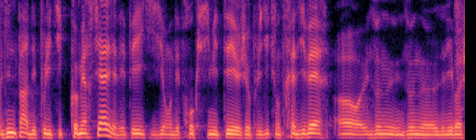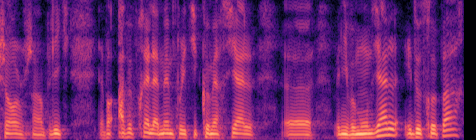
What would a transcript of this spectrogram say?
d'une part des politiques commerciales, il y a des pays qui ont des proximités géopolitiques qui sont très divers. Or, une zone, une zone euh, de libre-échange, ça implique d'avoir à peu près la même politique commerciale euh, au niveau mondial. Et d'autre part,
